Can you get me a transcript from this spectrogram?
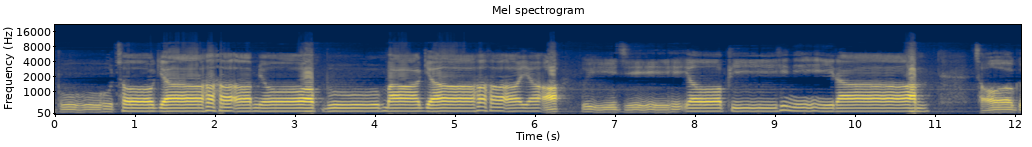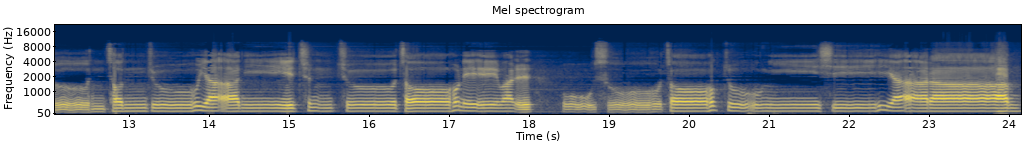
무척야며 무막야야 의지여 비니라. 적은 천주야니 춘추 전의 말 우수적중이시야람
